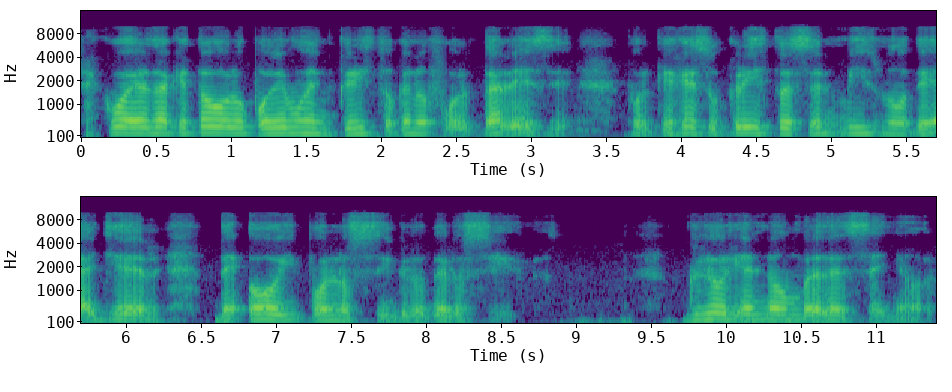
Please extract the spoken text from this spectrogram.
Recuerda que todo lo podemos en Cristo que nos fortalece, porque Jesucristo es el mismo de ayer, de hoy, por los siglos de los siglos. Gloria al nombre del Señor.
